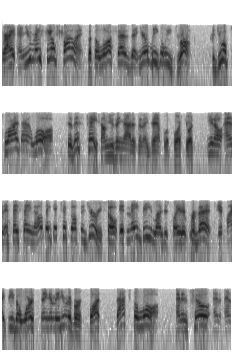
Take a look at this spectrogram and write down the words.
right, and you may feel fine, but the law says that you're legally drunk, could you apply that law to this case? I'm using that as an example, of course, George. you know, and if they say no, they get kicked off the jury. So it may be legislative revenge. It might be the worst thing in the universe, but that's the law. And until and and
